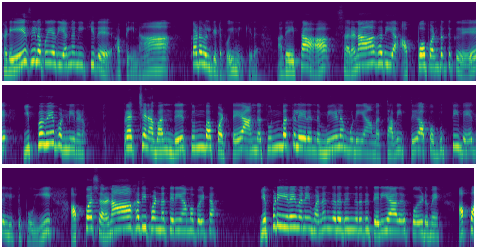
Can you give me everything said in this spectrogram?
கடைசியில் போய் அது எங்கே நிற்கிது அப்படின்னா கடவுள்கிட்ட போய் நிற்கிது அதைத்தான் சரணாகதியை அப்போ பண்ணுறதுக்கு இப்போவே பண்ணிடணும் பிரச்சனை வந்து துன்பப்பட்டு அந்த துன்பத்தில் இருந்து மீள முடியாமல் தவித்து அப்போ புத்தி பேதலித்து போய் அப்போ சரணாகதி பண்ண தெரியாமல் போயிட்டா? எப்படி இறைவனை வணங்குறதுங்கிறது தெரியாத போயிடுமே. அப்போ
